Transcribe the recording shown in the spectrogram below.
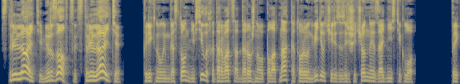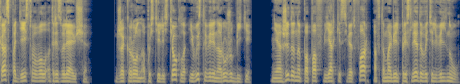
«Стреляйте, мерзавцы, стреляйте!» Крикнул им Гастон, не в силах оторваться от дорожного полотна, которое он видел через изрешеченное заднее стекло. Приказ подействовал отрезвляюще. Джек и Рон опустили стекла и выставили наружу бики. Неожиданно попав в яркий свет фар, автомобиль-преследователь вильнул.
